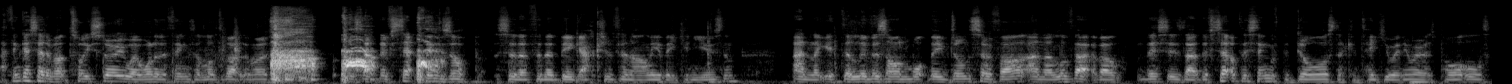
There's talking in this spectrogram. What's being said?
I think I said about Toy Story, where one of the things I loved about the most is that they've set things up so that for the big action finale they can use them, and like it delivers on what they've done so far. And I love that about this is that they've set up this thing with the doors that can take you anywhere as portals.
